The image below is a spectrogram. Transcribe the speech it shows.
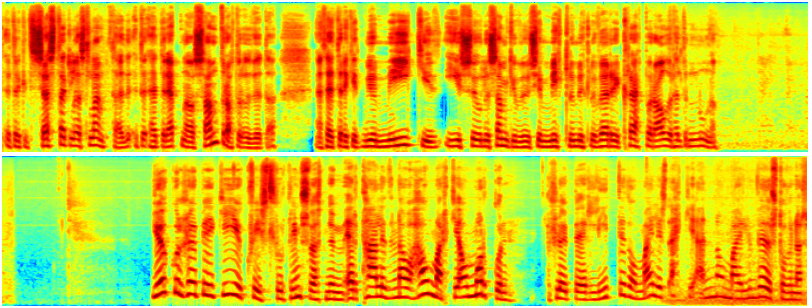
þetta er ekkert sérstaklega slamt, þetta, er efnað á samdráttur auðvitað, en þetta er ekkert mjög mikið í söguleg samgjöfu við séum miklu, miklu verri kreppur áður heldur en núna. Jökulhlaupið í Gíukvísl úr Grímsvötnum er talið ná hámarki á morgun. Hlaupið er lítið og mælist ekki enn á mælum veðurstofunar.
